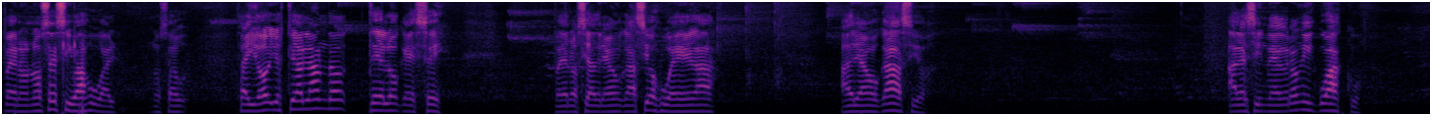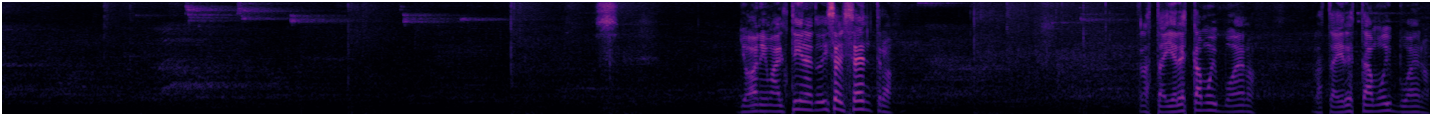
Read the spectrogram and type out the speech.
pero no sé si va a jugar. No sé. O sea, yo, yo estoy hablando de lo que sé. Pero si Adrián Ocasio juega, Adrián Ocasio, Alexis Negrón y Cuasco. Giovanni Martínez, tú dices el centro. Tras taller está muy bueno. Ahí está muy bueno.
